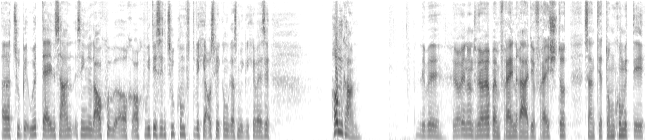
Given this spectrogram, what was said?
äh, zu beurteilen sind und auch, auch, auch wie das in Zukunft, welche Auswirkungen das möglicherweise haben kann liebe Hörerinnen und Hörer beim Freien Radio Freistadt, sind die Atomkomitee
